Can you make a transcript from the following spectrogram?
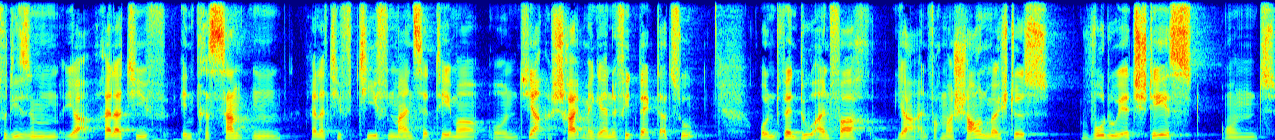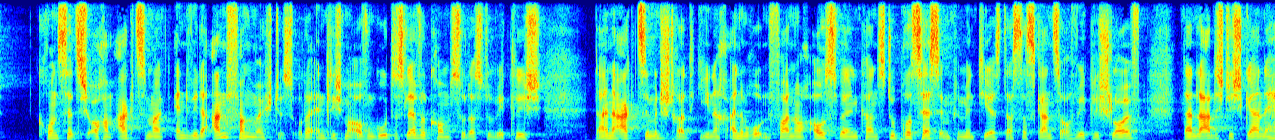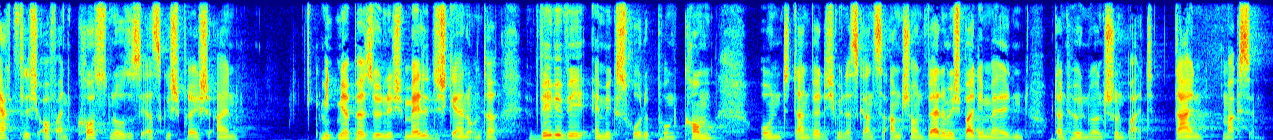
zu diesem ja relativ interessanten, relativ tiefen Mindset-Thema. Und ja, schreib mir gerne Feedback dazu. Und wenn du einfach ja einfach mal schauen möchtest, wo du jetzt stehst und grundsätzlich auch am Aktienmarkt entweder anfangen möchtest oder endlich mal auf ein gutes Level kommst, sodass du wirklich deine Aktie mit Strategie nach einem roten Faden auch auswählen kannst, du Prozesse implementierst, dass das Ganze auch wirklich läuft, dann lade ich dich gerne herzlich auf ein kostenloses Erstgespräch ein. Mit mir persönlich melde dich gerne unter www.mxrode.com und dann werde ich mir das Ganze anschauen, werde mich bei dir melden und dann hören wir uns schon bald. Dein Maxim.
